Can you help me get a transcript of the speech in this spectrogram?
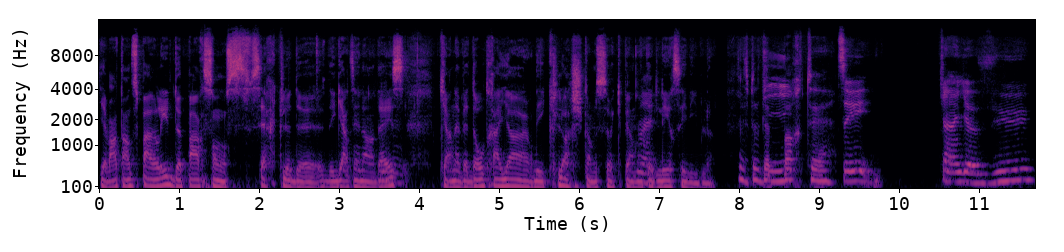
il avait entendu parler de par son cercle de, des gardiens d'Andès qu'il y en avait d'autres ailleurs, des cloches comme ça qui permettaient Ouais. de lire ces livres-là. Une espèce de Puis- porte. euh, Tu sais, quand il a vu.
